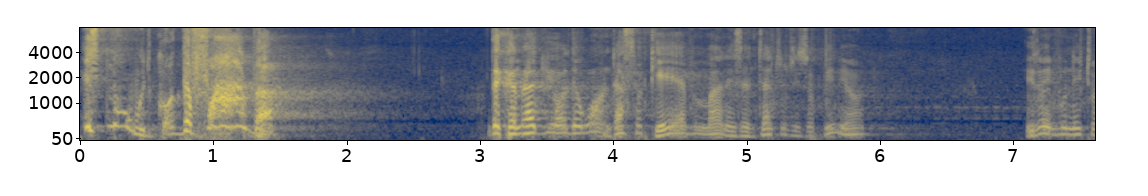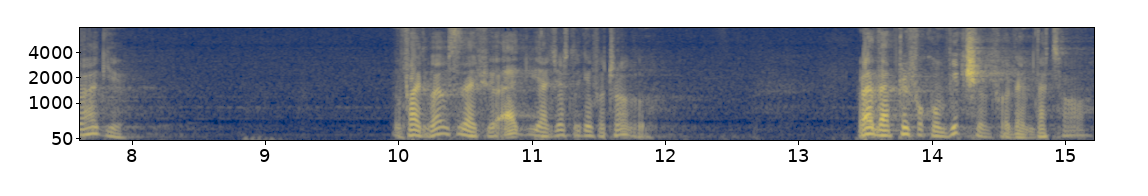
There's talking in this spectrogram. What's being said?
It's not with God the Father. They can argue all they want. That's okay. Every man is entitled to his opinion. You don't even need to argue. In fact, the Bible says that if you argue, you are just looking for trouble. Rather, pray for conviction for them. That's all.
